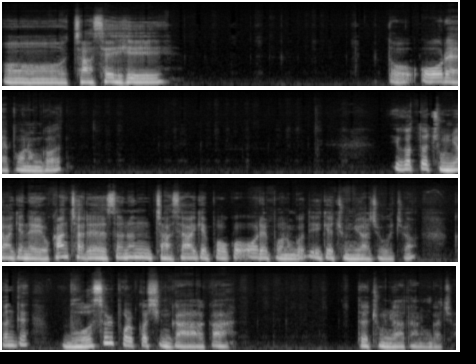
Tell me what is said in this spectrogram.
어, 자세히 또 오래 보는 것 이것도 중요하긴 해요. 관찰에서는 자세하게 보고 오래 보는 것 이게 중요하죠. 그죠? 그런데 무엇을 볼 것인가가 더 중요하다는 거죠.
